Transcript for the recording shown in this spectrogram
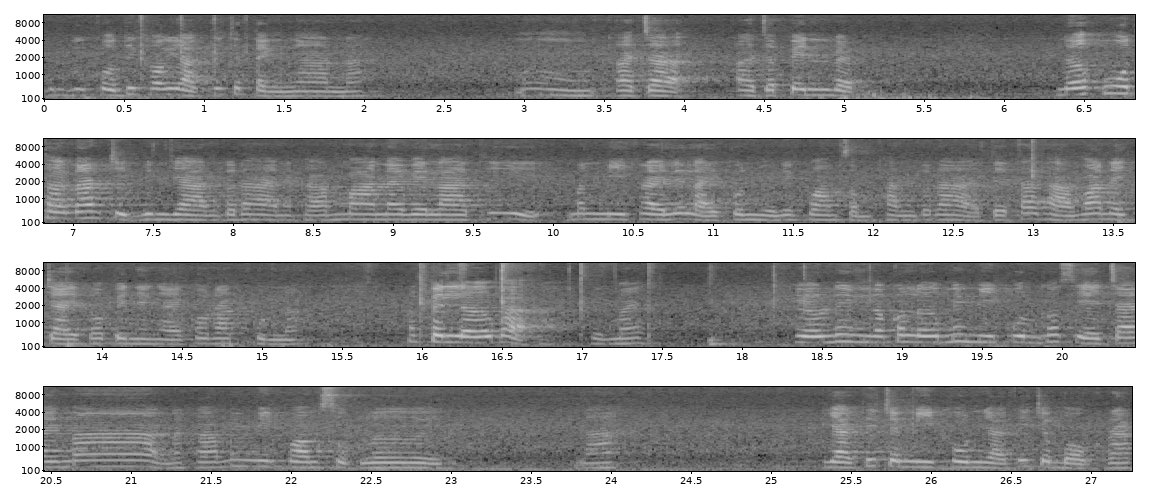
คุณคือคนที่เขาอยากที่จะแต่งงานนะ อืมอาจจะ อาจจะเป็นแบบเนื้อคู่ทางด้านจิตวิญญาณก็ได้นะคะ มาในเวลาที่มันมีใครหลาย ๆ คนอยู่ในความสัมพันธ์ก็ได้ แต่ถ้าถามว่าในใจเขาเป็นยังไงเขารักคุณนะ มันเป็นเลิฟอะเห็นไหมเฮลลิ่งแล้วก็เลิฟไม่มีคุณเขาเสียใจมากนะคะ ไม่มีความสุขเลยนะ อยากที่จะมีคุณอยากที่จะบอกรัก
